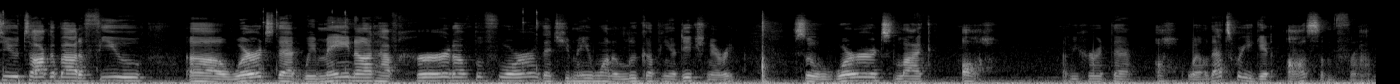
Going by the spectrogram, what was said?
to talk about a few uh, words that we may not have heard of before that you may want to look up in your dictionary. So words like oh, have you heard that? Oh, well, that's where you get awesome from.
